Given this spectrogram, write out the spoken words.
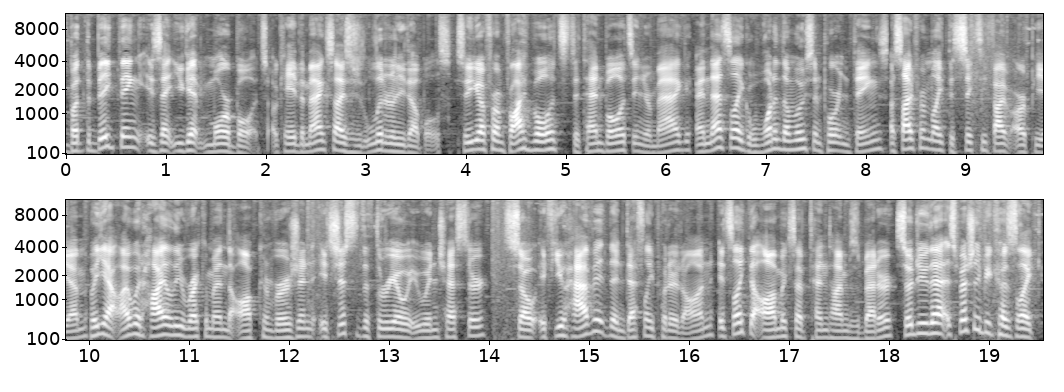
but the big thing is that you get more bullets, okay? The mag size literally doubles. So you go from 5 bullets to 10 bullets in your mag. And that's like one of the most important things aside from like the 65 RPM. But yeah, I would highly recommend the op conversion. It's just the 308 Winchester. So if you have it, then definitely put it on. It's like the AWP except 10 times better. So do that, especially because like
